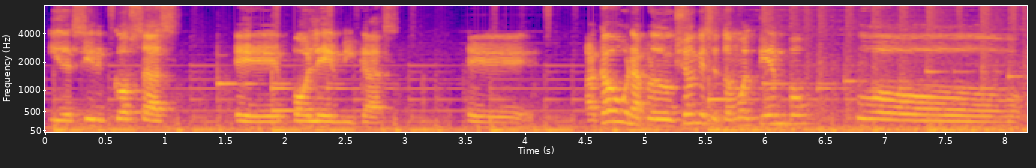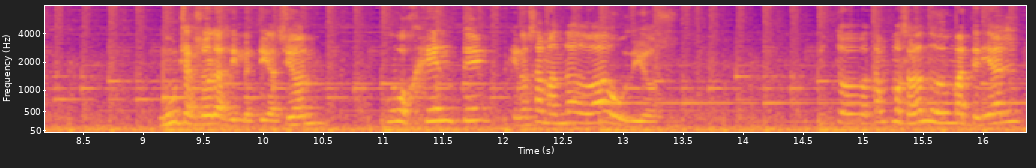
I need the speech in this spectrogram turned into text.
y decir cosas eh, polémicas. acá hubo una producción que se tomó el tiempo, hubo muchas horas de investigación hubo gente que nos ha mandado audios. estamos hablando de un material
